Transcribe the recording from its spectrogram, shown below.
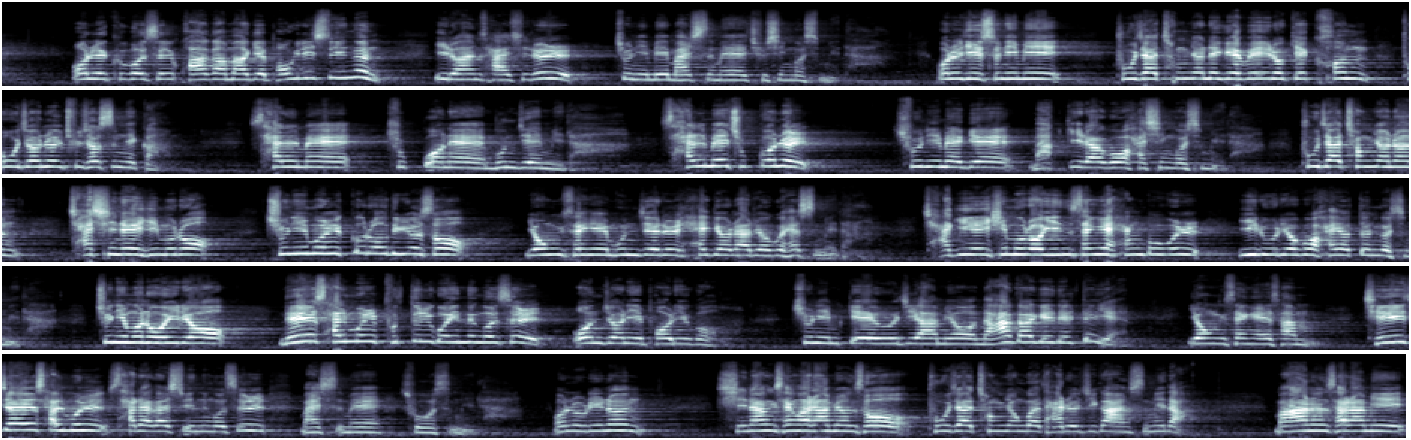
오늘 그것을 과감하게 버릴 수 있는 이러한 사실을 주님이 말씀해 주신 것입니다. 오늘 예수님이 부자 청년에게 왜 이렇게 큰 도전을 주셨습니까? 삶의 주권의 문제입니다. 삶의 주권을 주님에게 맡기라고 하신 것입니다. 부자 청년은 자신의 힘으로 주님을 끌어들여서 영생의 문제를 해결하려고 했습니다. 자기의 힘으로 인생의 행복을 이루려고 하였던 것입니다. 주님은 오히려 내 삶을 붙들고 있는 것을 온전히 버리고 주님께 의지하며 나아가게 될 때에 영생의 삶, 제자의 삶을 살아갈 수 있는 것을 말씀해 주었습니다. 오늘 우리는 신앙생활 하면서 부자 청년과 다르지가 않습니다. 많은 사람이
